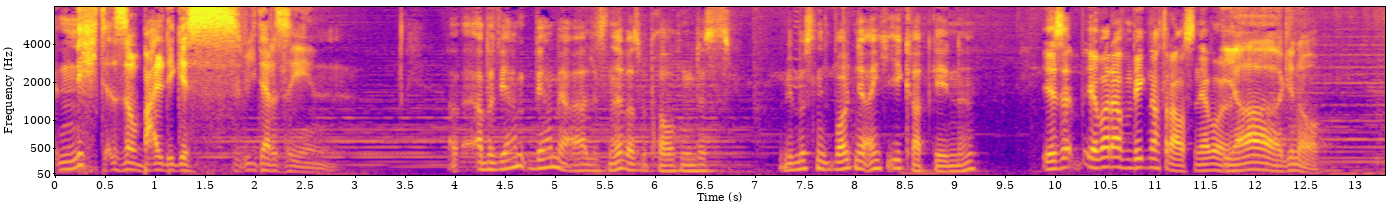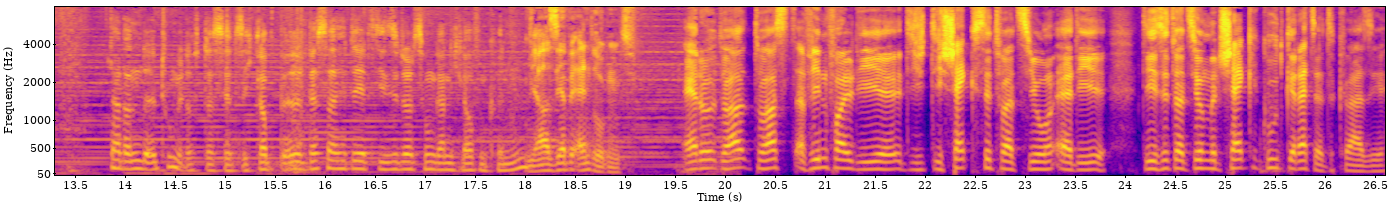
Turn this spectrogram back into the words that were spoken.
nicht so baldiges Wiedersehen. Aber wir haben, wir haben ja alles, ne, was wir brauchen. Das, wir müssen, wollten ja eigentlich eh grad gehen, ne? Ihr, ihr wart auf dem Weg nach draußen, jawohl. Ja, genau. Ja, dann äh, tun wir doch das jetzt. Ich glaube, äh, besser hätte jetzt die Situation gar nicht laufen können. Ja, sehr beeindruckend. Ja, du, du, hast- du hast auf jeden Fall die, die, die Shaq-Situation, äh, die, die Situation mit Shaq gut gerettet, quasi.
